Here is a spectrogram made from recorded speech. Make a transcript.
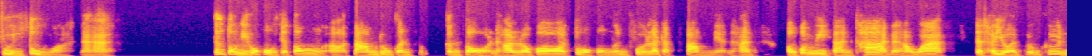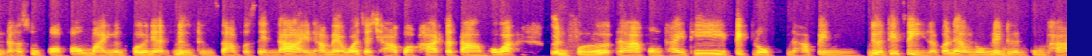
ฟื้นตัวนะคะ ซึ่งตรงนี้ก็คงจะต้องอตามดูกันกันต่อนะคะแล้วก็ตัวของเงินเฟ้อระดับต่ำเนี่ยนะคะเขาก็มีการคาดนะคะว่าจะทยอยเพิ่มขึ้นนะคะสู่กรอบเป้าหมายเงินเฟ้อเนี่ยหนึ่งถึงสามเปอร์เซ็นได้นะคะแม้ว่าจะช้ากว่าคาดก็ตาม เพราะว่าเงินเฟ้อนะคะของไทยที่ติดลบนะคะเป็นเดือนที่สี่แล้วก็แนวโน้มในเดือนกุมภา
